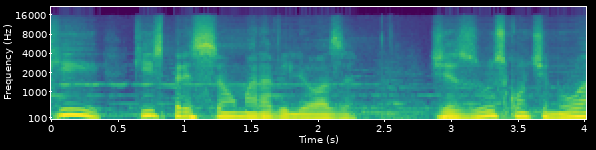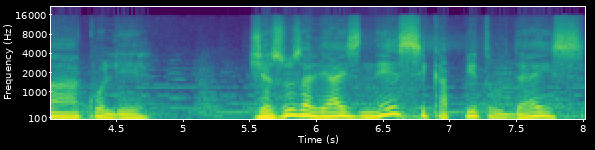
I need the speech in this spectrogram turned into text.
Que que expressão maravilhosa. Jesus continua a acolher. Jesus, aliás, nesse capítulo 10,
